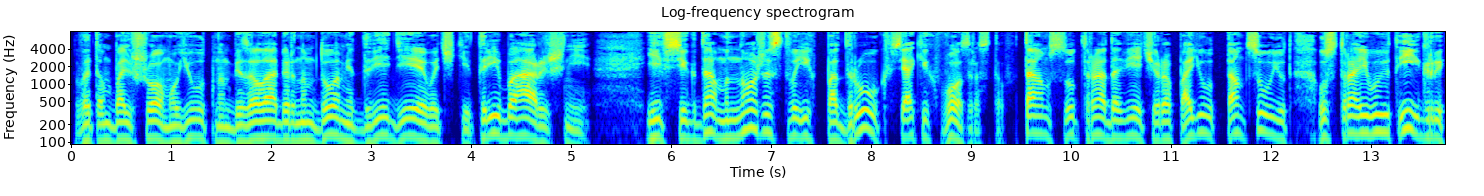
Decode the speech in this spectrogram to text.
В этом большом, уютном, безалаберном доме две девочки, три барышни, и всегда множество их подруг всяких возрастов. Там с утра до вечера поют, танцуют, устраивают игры,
